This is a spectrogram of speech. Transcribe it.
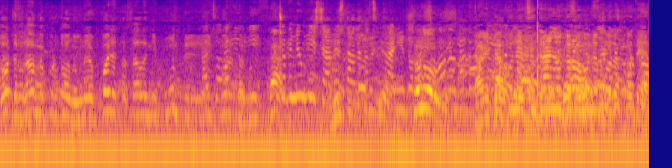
до державного кордону. Вони обходять населені пункти і. Чого ви не в лісі, а ви стали на центральній дорозі? Шановні, Як вони центральну дорогу не будуть ходити?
